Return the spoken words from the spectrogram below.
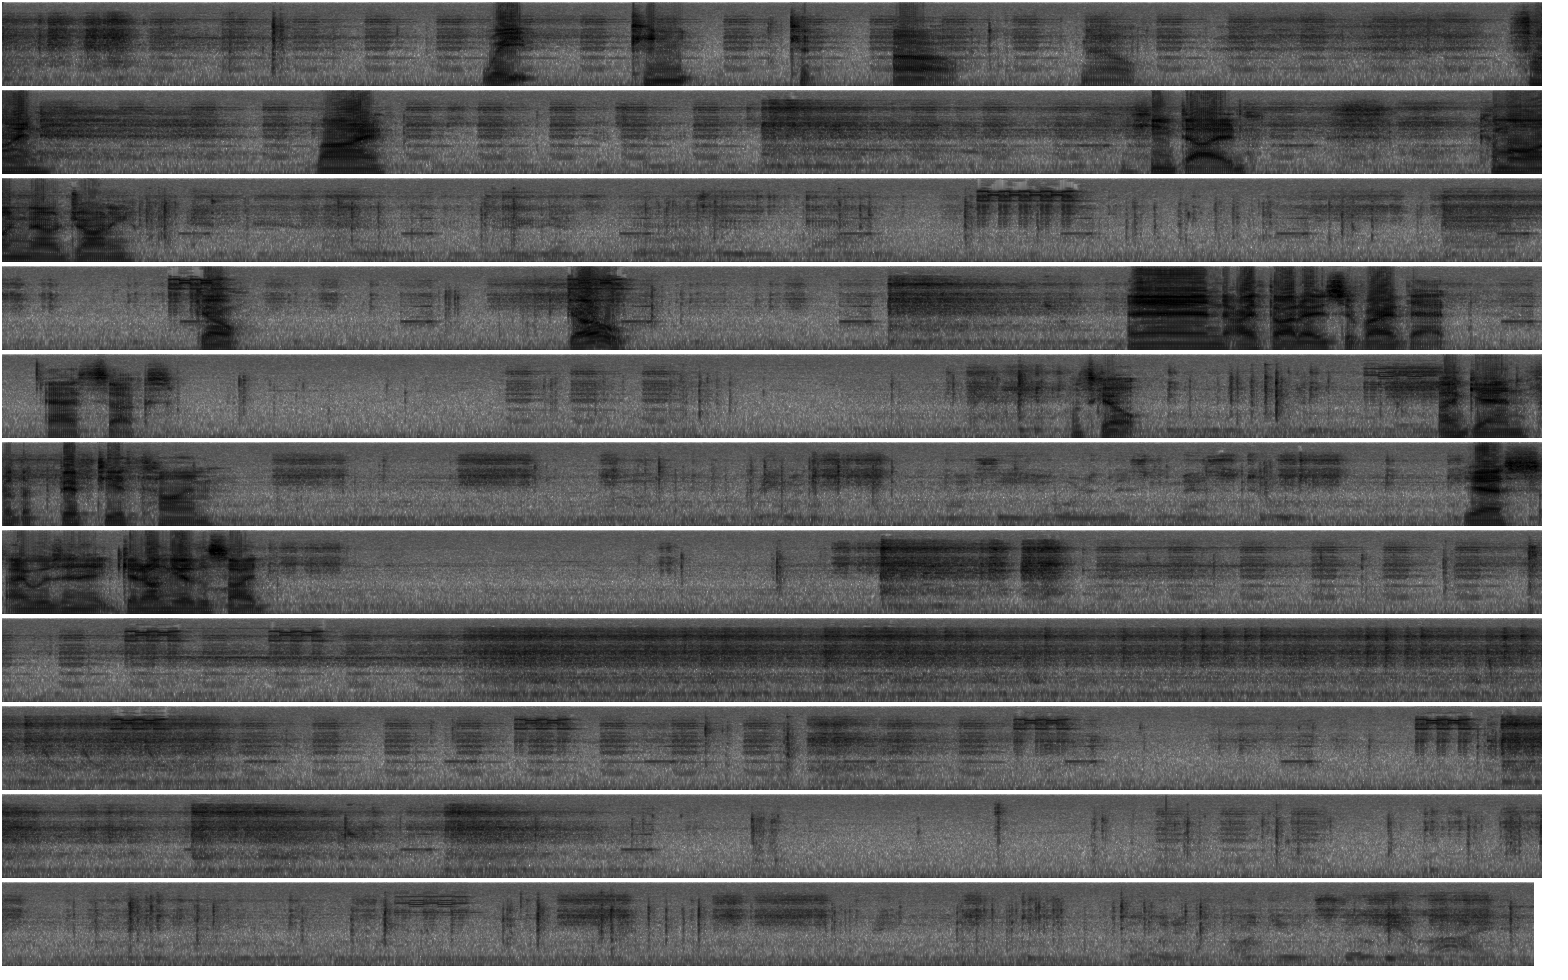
Wait. Can can? Oh, no. Fine. Bye. He died. Come on now, Johnny. Go. Go! And I thought I'd survive that. That sucks. Let's go. Again, for the 50th time. Freeman, I see you were in this mess too. Yes, I was in it. Get on the other side.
